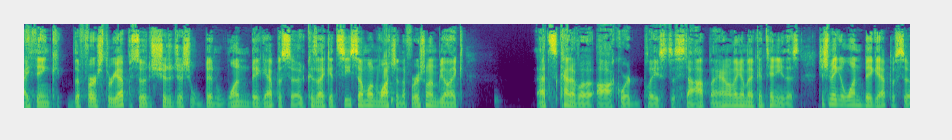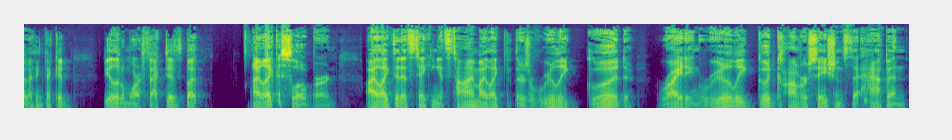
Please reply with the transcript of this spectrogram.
I think the first three episodes should have just been one big episode because I could see someone watching the first one and be like, that's kind of an awkward place to stop. Like, I don't think I'm going to continue this. Just make it one big episode. I think that could be a little more effective, but I like a slow burn. I like that it's taking its time. I like that there's really good writing, really good conversations that happen.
